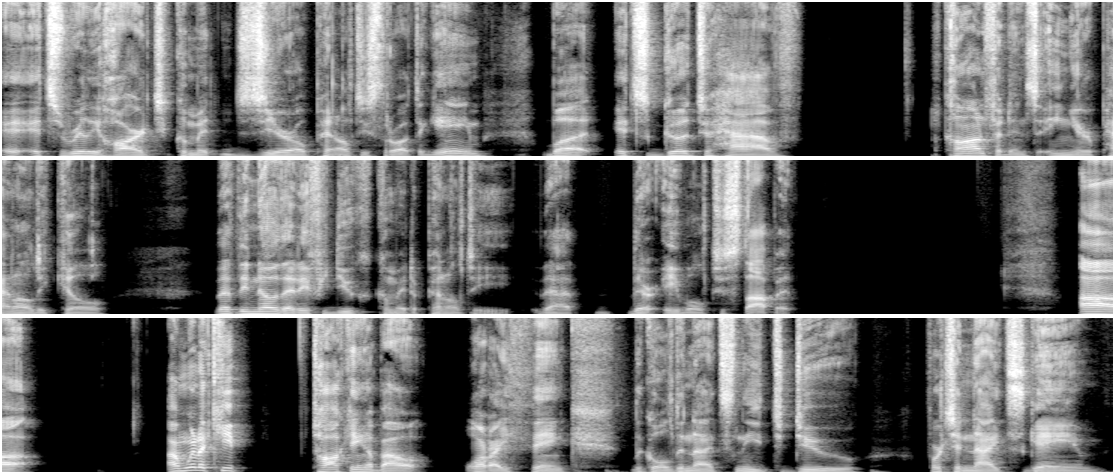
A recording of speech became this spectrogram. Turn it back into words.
it's really hard to commit zero penalties throughout the game, but it's good to have confidence in your penalty kill that they know that if you do commit a penalty that they're able to stop it. Uh I'm going to keep talking about what I think the Golden Knights need to do for tonight's game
